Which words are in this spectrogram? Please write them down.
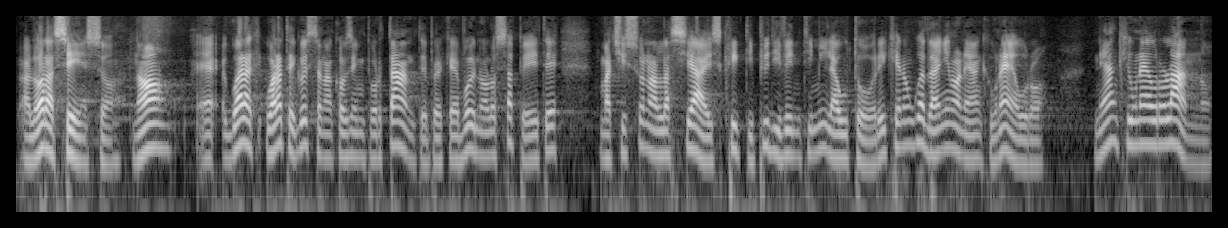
Allora ha senso, no? Eh, guarda, guardate questa è una cosa importante perché voi non lo sapete, ma ci sono alla SIAE iscritti più di 20.000 autori che non guadagnano neanche un euro neanche un euro l'anno.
